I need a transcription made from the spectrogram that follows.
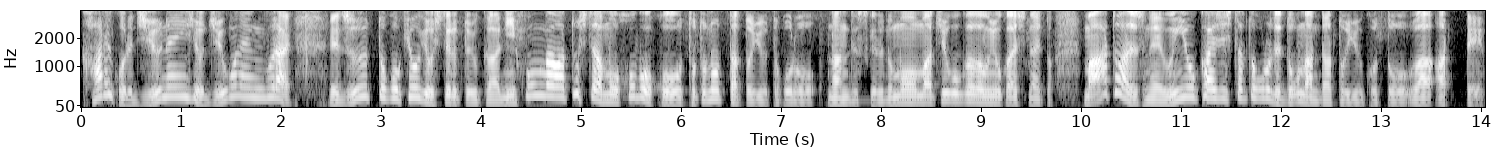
かれこれ10年以上、15年ぐらい、えずっとこう、協議をしているというか、日本側としてはもうほぼこう、整ったというところなんですけれども、まあ中国側が運用開始しないと。まああとはですね、運用開始したところでどうなんだということはあって、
